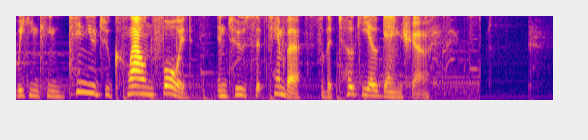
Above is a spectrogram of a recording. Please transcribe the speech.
we can continue to clown forward into September for the Tokyo Game Show.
